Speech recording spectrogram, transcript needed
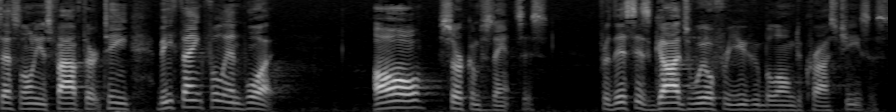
Thessalonians 5:13, "Be thankful in what? All circumstances, for this is God's will for you who belong to Christ Jesus."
